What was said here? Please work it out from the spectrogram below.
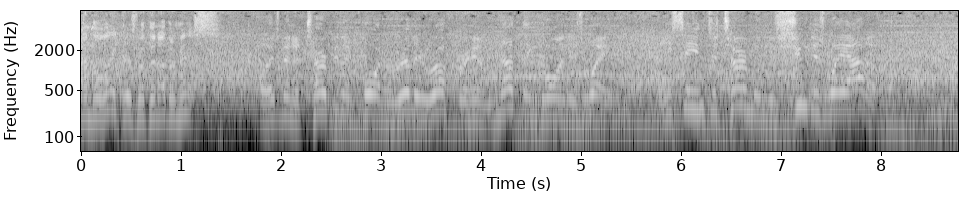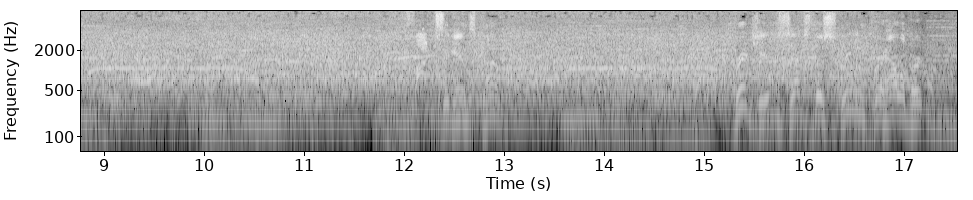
And the Lakers with another miss. Oh, it's been a turbulent quarter, really rough for him. Nothing going his way. But he seems determined to shoot his way out of it. Fox against Conley. Bridges sets the screen for Halliburton.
